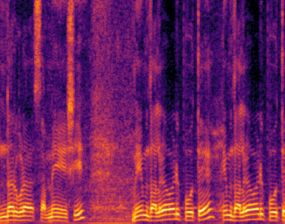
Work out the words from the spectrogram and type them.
అందరూ కూడా సమ్మె చేసి మేము దలగబడిపోతే మేము దలగబడిపోతే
